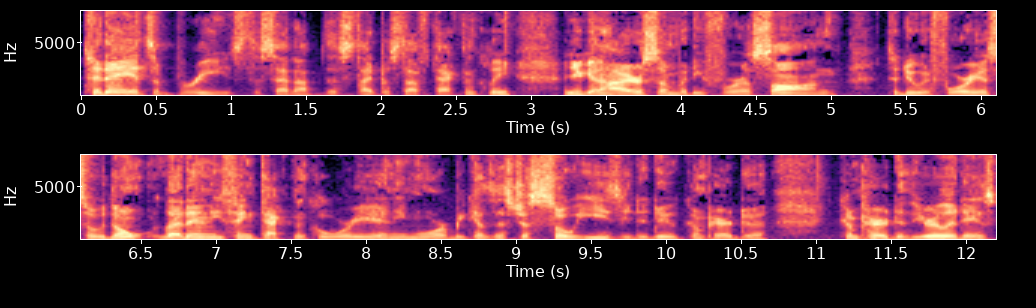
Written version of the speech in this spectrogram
Today, it's a breeze to set up this type of stuff technically, and you can hire somebody for a song to do it for you. So don't let anything technical worry you anymore because it's just so easy to do compared to compared to the early days.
